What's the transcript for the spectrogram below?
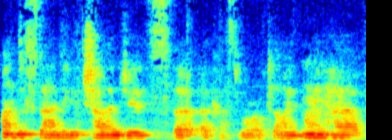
understanding the challenges that a customer or client mm. might have,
